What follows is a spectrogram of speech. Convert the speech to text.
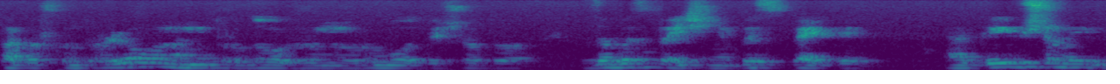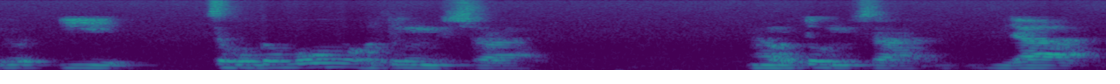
також контрольована. Ми продовжуємо роботи щодо забезпечення безпеки е, Київщини і цілодобово готуємося, готуємося для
